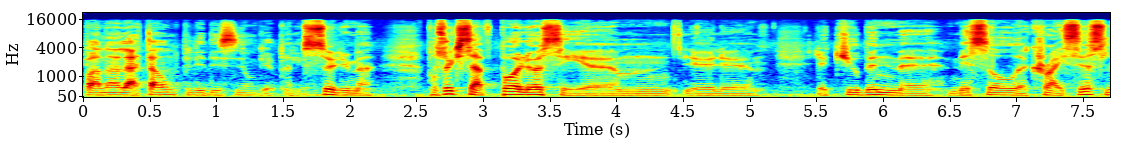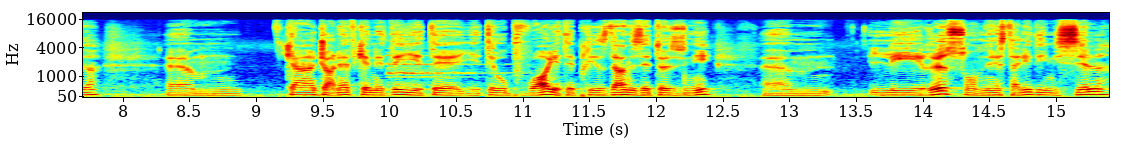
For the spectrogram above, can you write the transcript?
pendant l'attente puis les décisions qu'il a prises. Absolument. Pour ceux qui ne savent pas, là, c'est euh, le, le- le Cuban Missile Crisis. Euh, quand John F. Kennedy était, était au pouvoir, il était président des États-Unis, euh, les Russes sont venus installer des missiles,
